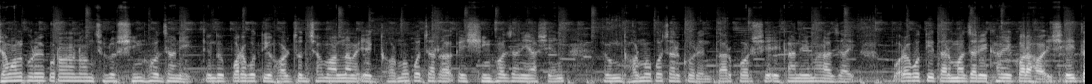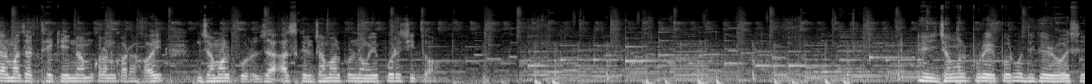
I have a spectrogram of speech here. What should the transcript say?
জামালপুরের পুরানো নাম ছিল সিংহজানি, কিন্তু পরবর্তী হরজত জামাল নামে এক ধর্মপ্রচারক এই সিংহজানি আসেন এবং ধর্মপ্রচার করেন। তারপর সে এখানেই মারা যায়। পরবর্তী তার মাজার এখানেই করা হয়। সেই তার মাজার থেকেই নামকরণ করা হয় জামালপুর, যা আজকের জামালপুর নামে পরিচিত। এই জামালপুরের পূর্ব দিকে রয়েছে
